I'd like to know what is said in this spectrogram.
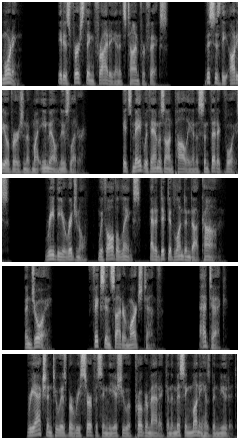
Morning. It is first thing Friday and it's time for Fix. This is the audio version of my email newsletter. It's made with Amazon Polly and a synthetic voice. Read the original, with all the links, at addictivelondon.com. Enjoy. Fix Insider March 10th. AdTech. Reaction to ISBA resurfacing the issue of programmatic and the missing money has been muted.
